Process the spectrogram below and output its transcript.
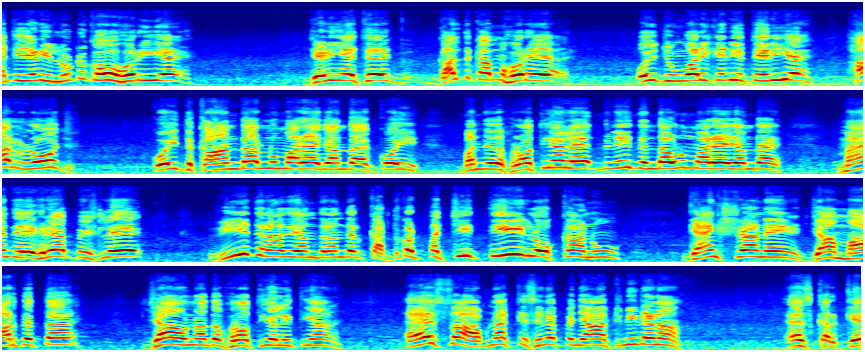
ਅੱਜ ਜਿਹੜੀ ਲੁੱਟ ਖੋਹ ਹੋ ਰਹੀ ਹੈ, ਜਿਹੜੀਆਂ ਇੱਥੇ ਗਲਤ ਕੰਮ ਹੋ ਰਹੇ ਆ ਉਹਦੀ ਜ਼ਿੰਮੇਵਾਰੀ ਕਿਹੜੀ ਹੈ? ਤੇਰੀ ਹੈ। ਹਰ ਰੋਜ਼ ਕੋਈ ਦੁਕਾਨਦਾਰ ਨੂੰ ਮਾਰਿਆ ਜਾਂਦਾ ਹੈ, ਕੋਈ ਬੰਦੇ ਦੇ ਫਰੋਤੀਆਂ ਲੈ ਨਹੀਂ ਦਿੰਦਾ, ਉਹਨੂੰ ਮਾਰਿਆ ਜਾਂਦਾ ਹੈ। ਮੈਂ ਦੇਖ ਰਿਹਾ ਪਿਛਲੇ 20 ਦਿਨਾਂ ਦੇ ਅੰਦਰ ਅੰਦਰ ਘੱਟ ਤੋਂ ਘੱਟ 25 30 ਲੋਕਾਂ ਨੂੰ ਗੈਂਗਸਟਰਾਂ ਨੇ ਜਾਂ ਮਾਰ ਦਿੱਤਾ ਜਾਂ ਉਹਨਾਂ ਤੋਂ ਫਰੋਤੀਆਂ ਲਿੱਤੀਆਂ। ਇਸ ਹਿਸਾਬ ਨਾਲ ਕਿਸੇ ਨੇ ਪੰਜਾਬ 'ਚ ਨਹੀਂ ਰਹਿਣਾ। ਇਸ ਕਰਕੇ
